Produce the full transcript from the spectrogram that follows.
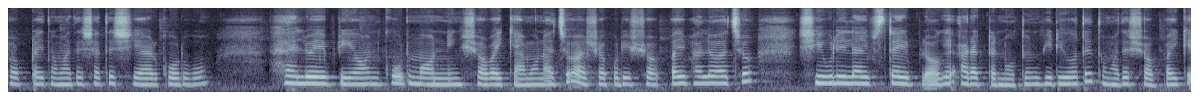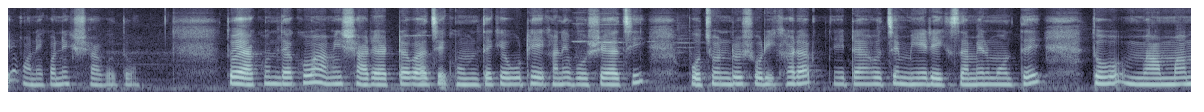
সবটাই তোমাদের সাথে শেয়ার করব। হ্যালো এভরিওয়ান গুড মর্নিং সবাই কেমন আছো? আশা করি সবাই ভালো আছো। শিউলি লাইফস্টাইল ব্লগে আর একটা নতুন ভিডিওতে তোমাদের সবাইকে অনেক অনেক স্বাগত। তো এখন দেখো আমি সাড়ে আটটা বাজে, ঘুম থেকে উঠে এখানে বসে আছি। প্রচণ্ড শরীর খারাপ, এটা হচ্ছে মেয়ের এক্সামের মধ্যে। তো মাম্মাম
